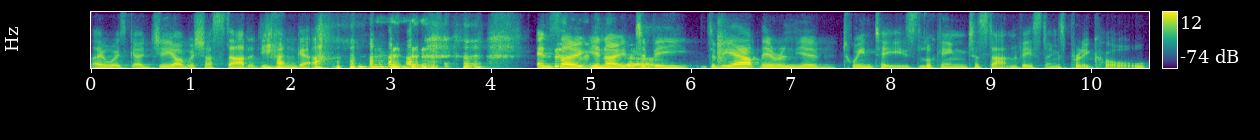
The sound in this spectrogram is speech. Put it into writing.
They always go gee i wish i started younger. And so you know yeah. to be to be out there in your 20s looking to start investing is pretty cool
